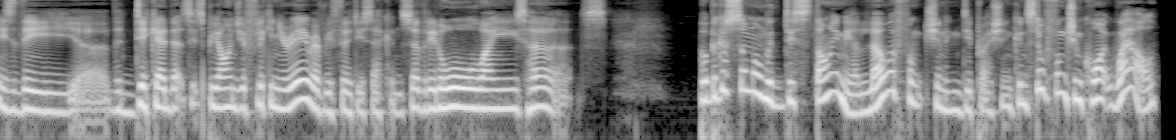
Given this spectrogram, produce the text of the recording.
is the uh, the dickhead that sits behind you flicking your ear every 30 seconds so that it always hurts. But because someone with dysthymia, lower functioning depression, can still function quite well,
